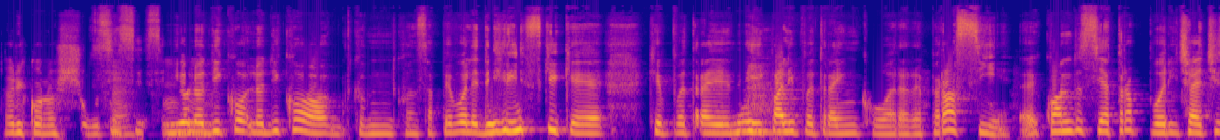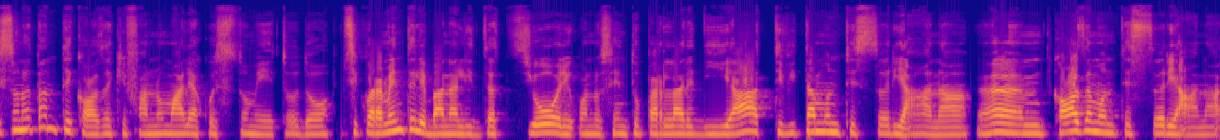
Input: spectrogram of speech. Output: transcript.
Riconosciute. Sì, sì, sì. Mm-hmm. Io lo dico, lo dico consapevole dei rischi che, che potrei, nei quali potrei incorrere, però sì, eh, quando si è troppo, cioè ci sono tante cose che fanno male a questo metodo. Sicuramente le banalizzazioni, quando sento parlare di ah, attività montessoriana, eh, cosa montessoriana.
